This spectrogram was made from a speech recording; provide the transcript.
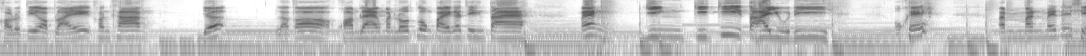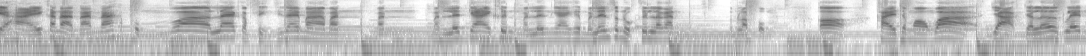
quality of life ค่อนข้างเยอะ แล้วก็ความแรงมันลดลงไปก็จริงแต่แม่งยิงกีกี้ตายอยู่ดี โอเค มันมันไม่ได้เสียหายขนาดนั้นนะ ผมว่าแลกกับสิ่งที่ได้มามันมันมันเล่นง่ายขึ้นมันเล่นง่ายขึ้นมันเล่นสนุกขึ้นแล้วกันสำหรับผม ก็ใครจะมองว่าอยากจะเลิกเล่น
